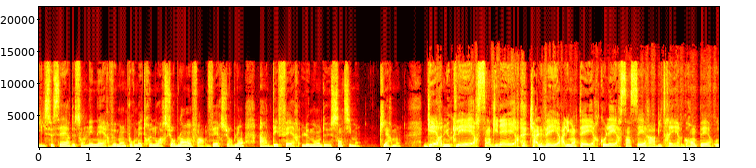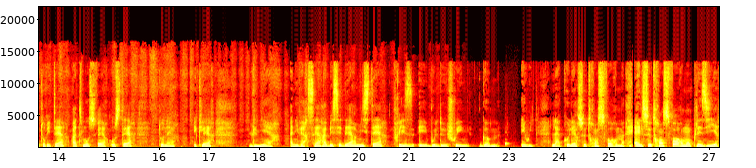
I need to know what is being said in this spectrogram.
Il se sert de son énervement pour mettre noir sur blanc, enfin vert sur blanc, un déferlement de sentiments. Clairement. Guerre nucléaire sanguinaire, calvaire alimentaire, colère sincère arbitraire, grand-père autoritaire, atmosphère austère, tonnerre, éclair, lumière, anniversaire, abécédaire, mystère, frise et boule de chewing-gum. Et oui, la colère se transforme. Elle se transforme en plaisir.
